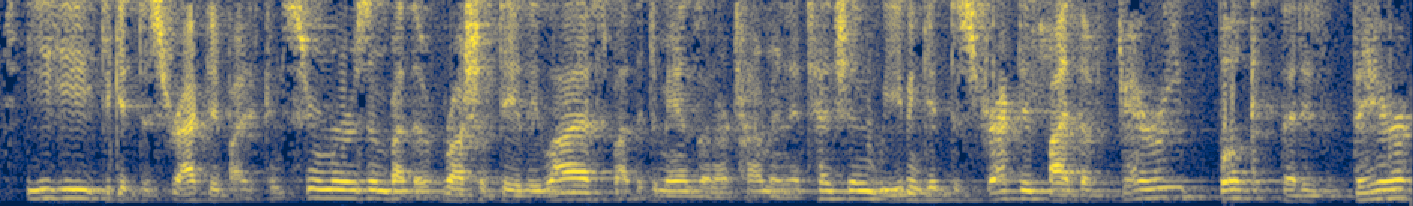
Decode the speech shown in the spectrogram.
It's easy to get distracted by consumerism, by the rush of daily lives, by the demands on our time and attention. We even get distracted by the very book that is there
